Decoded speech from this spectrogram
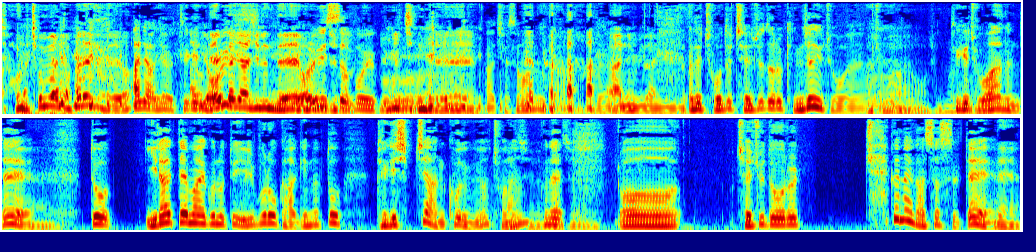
저 초면에 화내도 돼요? 아니 아니요. 되게 아니, 여유 내일까지 하시는데 여유 오늘 있어 저 보이고. 6일째인데. 아 죄송합니다. 네. 아닙니다, 아닙니다. 근데 저도 제주도를 굉장히 좋아해요. 아, 좋아요. 정말 되게 좋아요. 좋아하는데 네. 또 일할 때 말고는 또 일부러 가기는 또 되게 쉽지 않거든요. 저는. 맞아요, 근데 맞아요. 어 제주도를 최근에 갔었을 때 네.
